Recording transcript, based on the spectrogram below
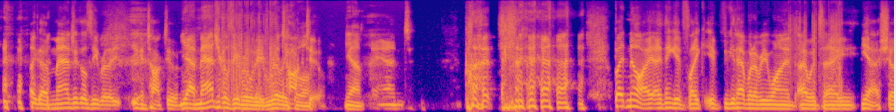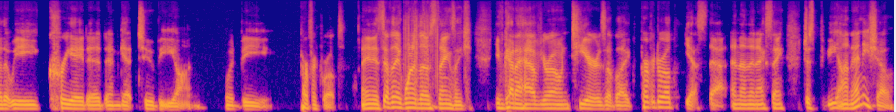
like a magical zebra that you can talk to. And yeah, magical zebra would be really talk cool. to. Yeah. And but but no, I, I think if like if you could have whatever you wanted, I would say yeah, a show that we created and get to be on would be Perfect World. I mean, it's definitely like one of those things like you've got to have your own tiers of like Perfect World, yes, that, and then the next thing, just be on any show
